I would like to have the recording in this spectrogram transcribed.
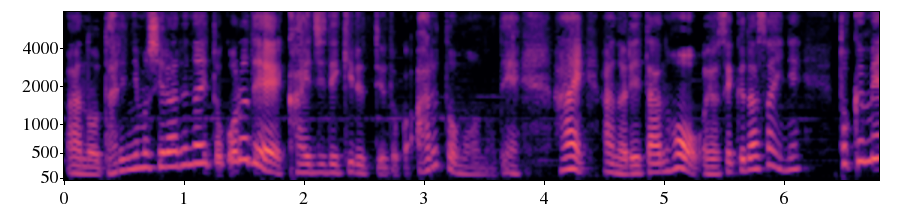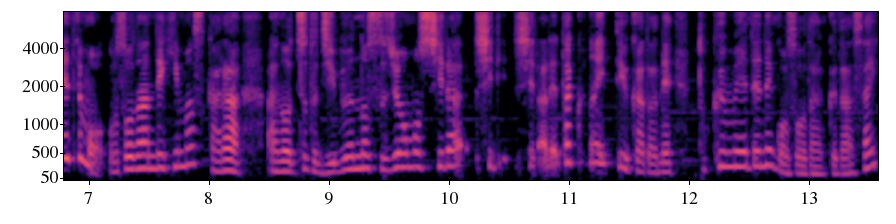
あの、誰にも知られないところで開示できるっていうところあると思うので、はい。あの、レターの方お寄せくださいね。匿名でもご相談できますから、あの、ちょっと自分の素性も知ら、知り、知られたくないっていう方ね、匿名でね、ご相談ください。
